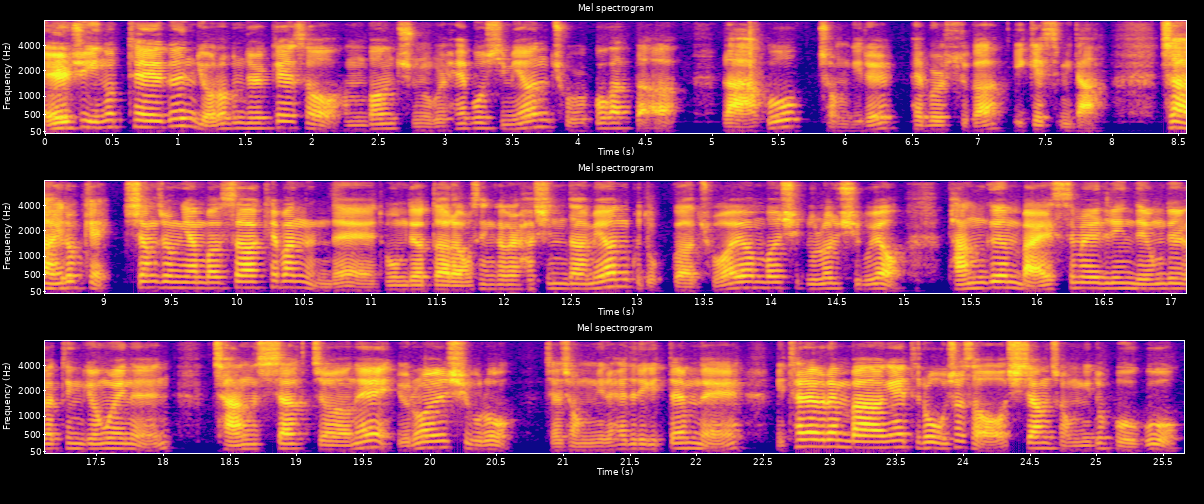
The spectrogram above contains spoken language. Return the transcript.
LG 이노텍은 여러분들께서 한번 주목을 해보시면 좋을 것 같다. 라고 정리를 해볼 수가 있겠습니다. 자, 이렇게 시장 정리 한번 싹 해봤는데 도움되었다라고 생각을 하신다면 구독과 좋아요 한 번씩 눌러주시고요. 방금 말씀을 드린 내용들 같은 경우에는 장 시작 전에 이런 식으로 제가 정리를 해드리기 때문에 이 텔레그램 방에 들어오셔서 시장 정리도 보고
